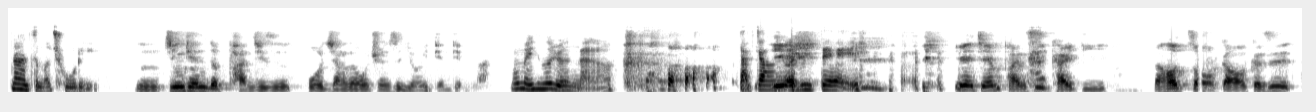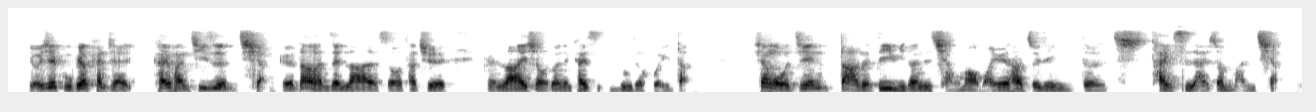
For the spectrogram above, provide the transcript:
那怎么处理？嗯，今天的盘其实我讲的，我觉得是有一点点难。我每天都觉得很难啊。打刚 every day。因为今天盘是开低，然后走高，可是有一些股票看起来开盘气势很强，可是大盘在拉的时候，它却可能拉一小段就开始一路的回档。像我今天打的第一笔单是强茂嘛，因为它最近的态势还算蛮强的。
